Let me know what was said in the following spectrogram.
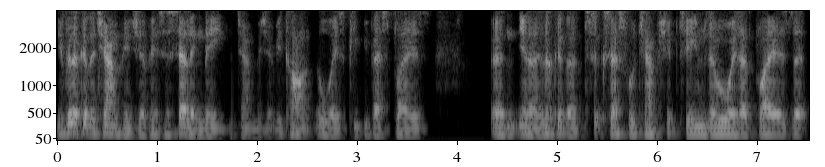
if you look at the championship, it's a selling league. The championship, you can't always keep your best players and you know, look at the successful championship teams. They've always had players that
